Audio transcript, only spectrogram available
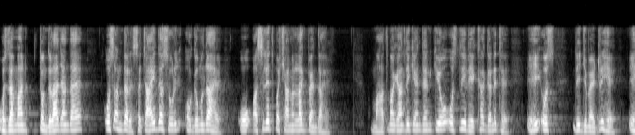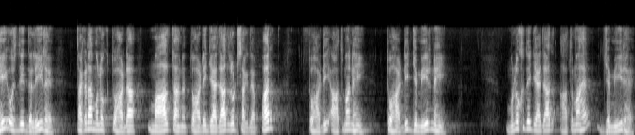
ਉਸ ਦਾ ਮਨ ਧੁੰਦਲਾ ਜਾਂਦਾ ਹੈ। ਉਸ ਅੰਦਰ ਸਚਾਈ ਦਾ ਸੂਰਜ ਉਗਮਦਾ ਹੈ। ਉਹ ਅਸਲੀਅਤ ਪਛਾਣਨ ਲੱਗ ਪੈਂਦਾ ਹੈ। ਮਹਾਤਮਾ ਗਾਂਧੀ ਕਹਿੰਦੇ ਹਨ ਕਿ ਉਹ ਉਸ ਦੀ ਰੇਖਾ ਗਣਿਤ ਹੈ। ਇਹੀ ਉਸ ਦੀ ਜਿਓਮੈਟਰੀ ਹੈ। ਇਹੀ ਉਸ ਦੀ ਦਲੀਲ ਹੈ। ਤਕੜਾ ਮਨੁੱਖ ਤੁਹਾਡਾ ਮਾਲ ਧਨ, ਤੁਹਾਡੀ ਜਾਇਦਾਦ ਲੁੱਟ ਸਕਦਾ ਪਰ ਤੁਹਾਡੀ ਆਤਮਾ ਨਹੀਂ, ਤੁਹਾਡੀ ਜ਼ਮੀਰ ਨਹੀਂ। ਮਨੁੱਖ ਦੀ ਜਾਇਦਾਦ ਆਤਮਾ ਹੈ, ਜ਼ਮੀਰ ਹੈ।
